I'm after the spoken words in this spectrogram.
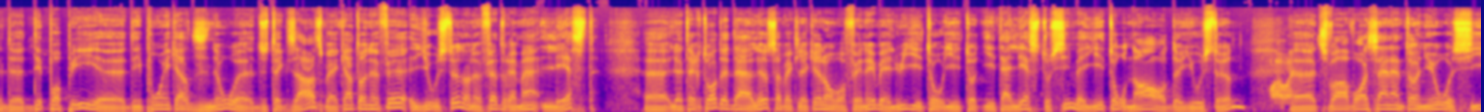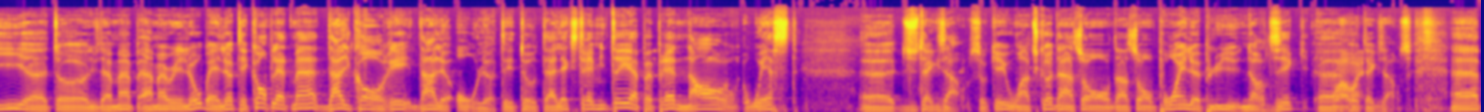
de d'épopée euh, des points cardinaux euh, du Texas, ben, quand on a fait Houston, on a fait vraiment l'Est. Le territoire de Dallas avec lequel on va finir, ben, lui, il est, au- il est au- il est à l'Est aussi, mais il est au nord de Houston. Ouais, ouais. Tu vas avoir San Antonio aussi. Tu as évidemment Amarillo. Ben là, tu es complètement dans le carré, dans le haut. Tu es, à l'extrémité à peu près nord-ouest euh, du Texas, OK? Ou en tout cas dans son, dans son point le plus nordique euh, Ouais, au. Texas. Euh,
